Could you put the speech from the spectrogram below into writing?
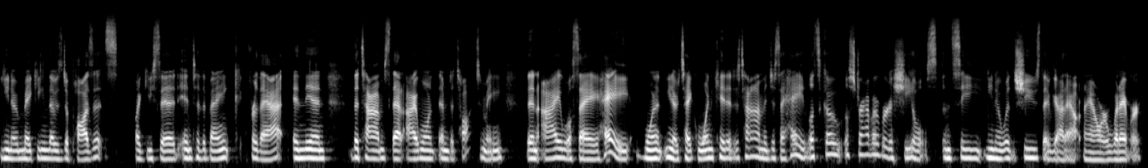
you know, making those deposits like you said into the bank for that. And then the times that I want them to talk to me, then I will say, "Hey, one, you know, take one kid at a time and just say, "Hey, let's go let's drive over to Scheels and see, you know, what shoes they've got out now or whatever."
